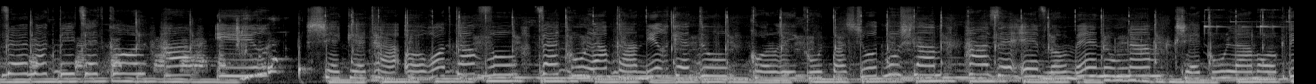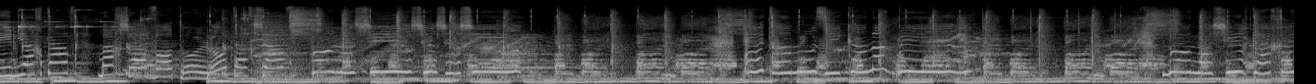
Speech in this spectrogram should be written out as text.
ונקפיץ את כל העיר. שקט האורות כבו, וכולם כאן נרקדו. כל ריקוד פשוט מושלם, נשיר שיר שיר שיר. את המוזיקה נגביר. בוא נשיר ככה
